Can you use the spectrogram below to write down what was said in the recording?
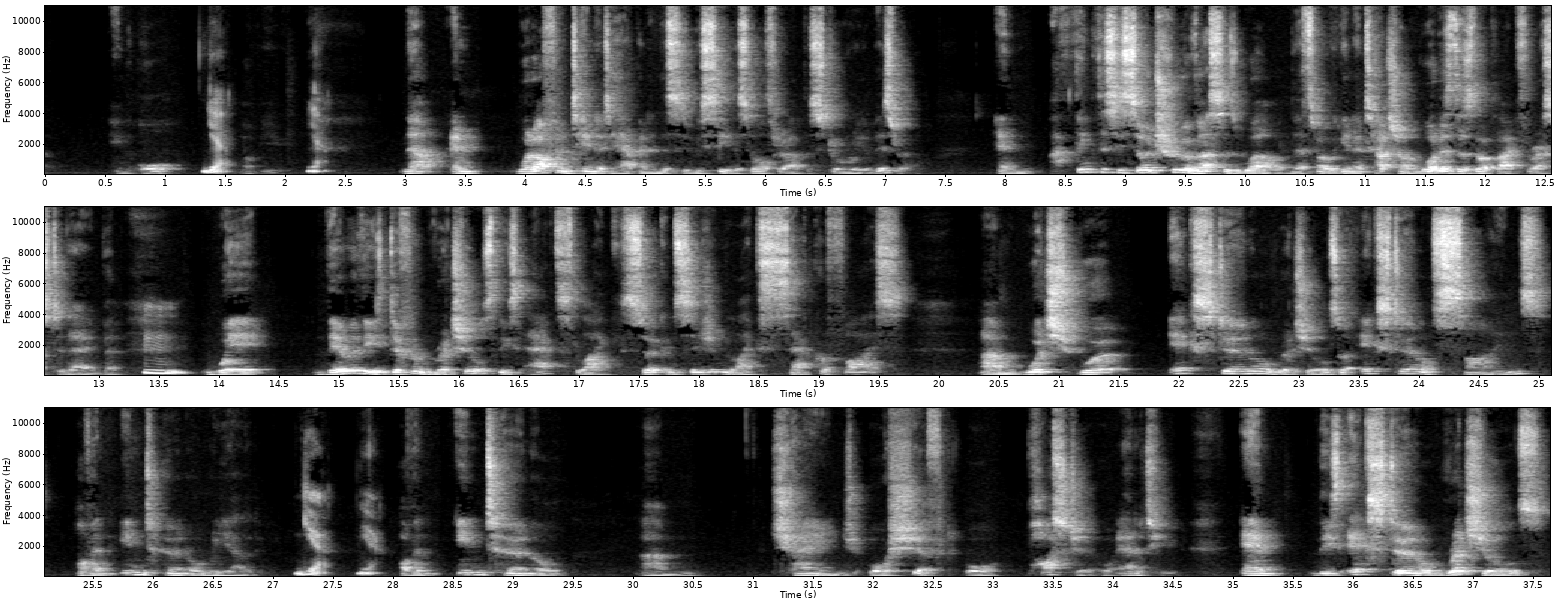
in all yeah. of you yeah now and what often tended to happen and this is we see this all throughout the story of israel and think this is so true of us as well. That's why we're going to touch on what does this look like for us today. But mm. where there were these different rituals, these acts like circumcision, like sacrifice, um, which were external rituals or external signs of an internal reality. Yeah, yeah. Of an internal um, change or shift or posture or attitude. And these external rituals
